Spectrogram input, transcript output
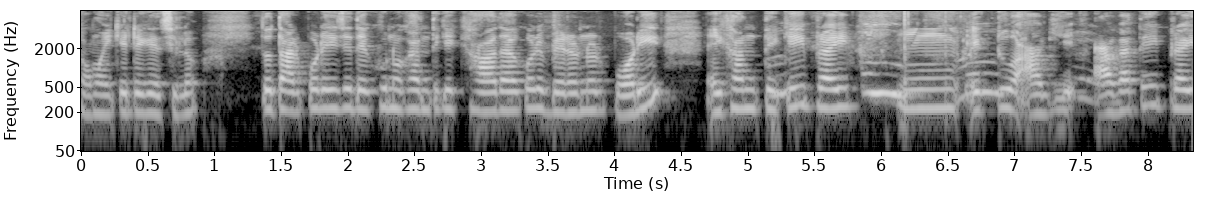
সময় কেটে গেছিল। তো তারপরে এই যে দেখুন, ওখান থেকে খাওয়া দাওয়া করে বেরোনোর পরই এখান থেকেই প্রায় একটু আগে আগাতেই প্রায়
